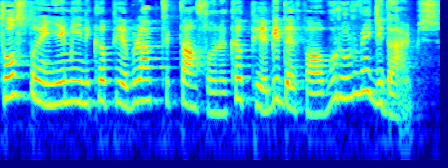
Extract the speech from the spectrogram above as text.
Tolstoy'un yemeğini kapıya bıraktıktan sonra kapıya bir defa vurur ve gidermiş.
